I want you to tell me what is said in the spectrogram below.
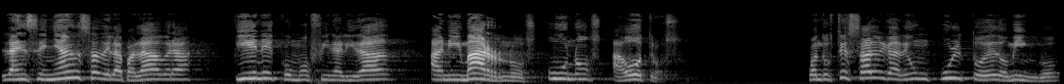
la enseñanza de la palabra tiene como finalidad animarnos unos a otros. Cuando usted salga de un culto de domingo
